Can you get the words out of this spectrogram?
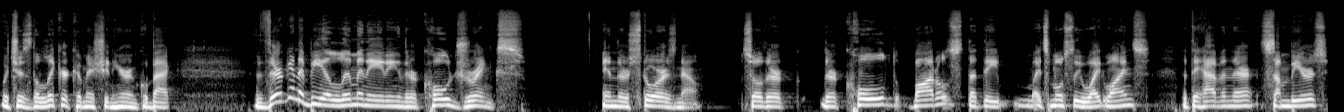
which is the liquor commission here in Quebec, they're going to be eliminating their cold drinks in their stores now. So they're they're cold bottles that they it's mostly white wines that they have in there, some beers.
